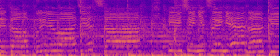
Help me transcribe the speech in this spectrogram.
стекала в пыль водица, и синицы не напи.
